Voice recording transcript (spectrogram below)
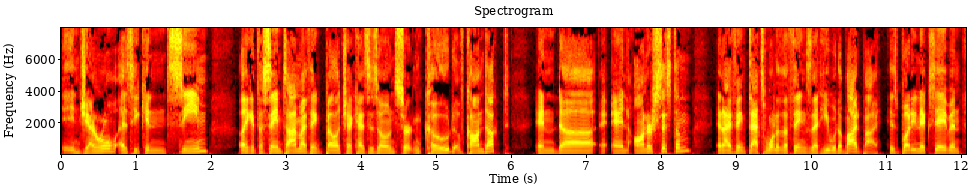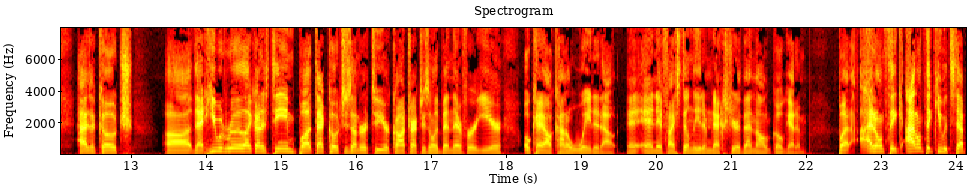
in general as he can seem, like at the same time, I think Belichick has his own certain code of conduct and uh, and honor system, and I think that's one of the things that he would abide by. His buddy Nick Saban has a coach uh, that he would really like on his team, but that coach is under a two-year contract. He's only been there for a year. Okay, I'll kind of wait it out, and, and if I still need him next year, then I'll go get him. But I don't think I don't think he would step,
